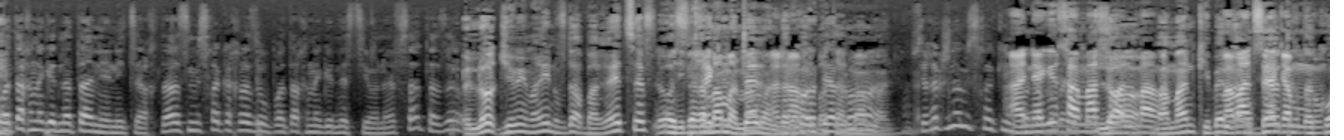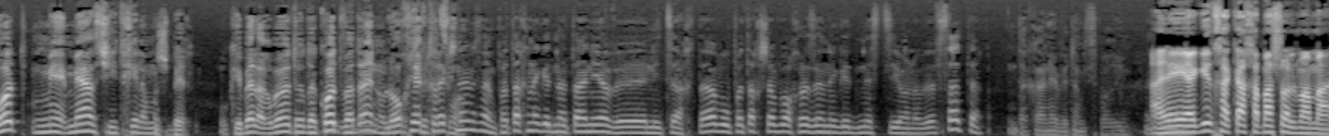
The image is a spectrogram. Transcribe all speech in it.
הוא פתח נגד נתניה, ניצחת, אז משחק אחרי זה הוא פתח נגד נס ציונה, הפסדת, זהו. לא, ג'ימי מרין, עובדה, ברצף, לא, הוא דיבר על שיחק ממן, יותר ממן, דקות. לא, דיברתי על ממן. הוא שיחק שני משחקים. אני אגיד לך. משהו לא, על ממן. ממן קיבל הרבה שיחק יותר דקות מאז שהתחיל המשבר. הוא קיבל הרבה יותר דקות ועדיין הוא לא הוכיח את שיחק עצמו. שני משחקים, פתח נגד נתניה וניצחת, והוא פתח שבוע אחרי זה נגד נס ציונה והפסדת. דקה אני אביא את המספרים. אני אגיד לך ככה משהו על ממן.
